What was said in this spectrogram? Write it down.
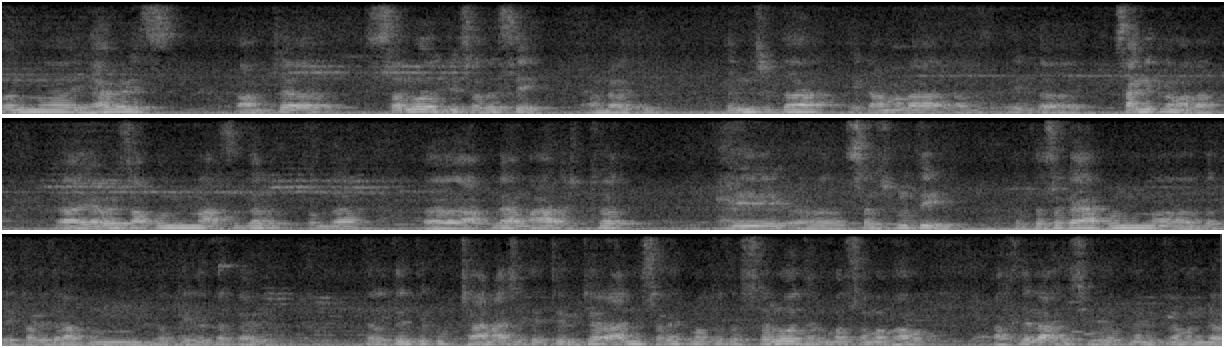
पण ह्यावेळेस आमच्या सर्व जे सदस्य आहे मंडळाचे त्यांनीसुद्धा एक आम्हाला एक सांगितलं मला यावेळेस आपण असं जर समजा आपल्या महाराष्ट्रात जी संस्कृती तर तसं काय आपण जर देखावे जर आपण जर केलं तर काय होईल? तर त्यांचे खूप छान असे त्यांचे विचार आणि सगळ्यात महत्त्वाचं सर्व धर्म समभाव असलेला हा शिवरत्न मित्रमंडळ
